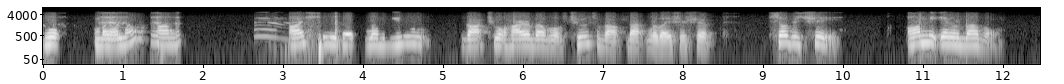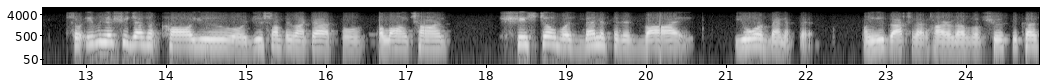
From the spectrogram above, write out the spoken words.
Well, Lana, um, I see that when you got to a higher level of truth about that relationship, so did she on the inner level. So even if she doesn't call you or do something like that for a long time, she still was benefited by your benefit when you got to that higher level of truth because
